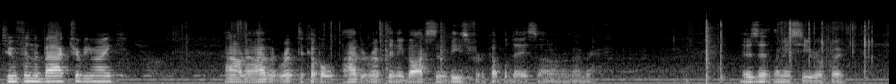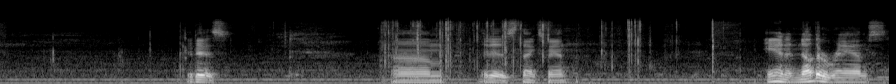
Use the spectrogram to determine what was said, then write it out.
Two from the back, Trippy Mike. I don't know. I haven't ripped a couple. I haven't ripped any boxes of these for a couple days, so I don't remember. Is it? Let me see real quick. It is. Um, it is. Thanks, man. And another Rams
